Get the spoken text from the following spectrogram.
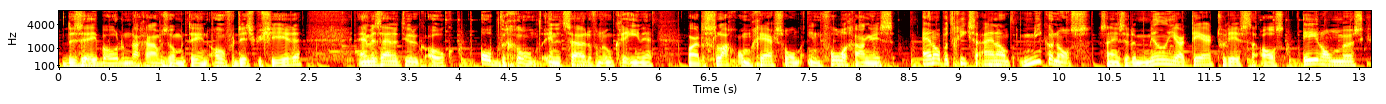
de zeebodem? Daar gaan we zo meteen over discussiëren. En we zijn natuurlijk ook op de grond in het zuiden van Oekraïne... waar de slag om Gerson in volle gang is. En op het Griekse eiland Mykonos zijn ze de miljardair toeristen als Elon Musk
